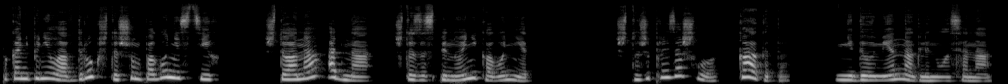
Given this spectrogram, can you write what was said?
Пока не поняла вдруг, что шум погони стих, что она одна, что за спиной никого нет. Что же произошло? Как это? Недоуменно оглянулась она.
